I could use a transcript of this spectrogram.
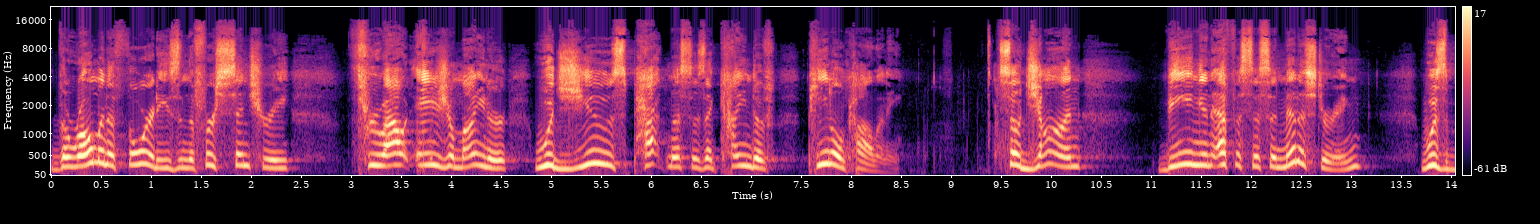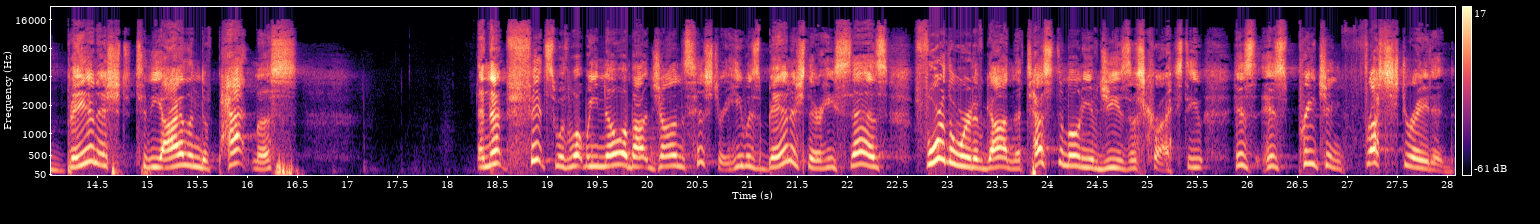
The Roman authorities in the first century throughout Asia Minor would use Patmos as a kind of penal colony. So, John, being in Ephesus and ministering, was banished to the island of Patmos. And that fits with what we know about John's history. He was banished there, he says, for the word of God and the testimony of Jesus Christ. He, his, his preaching frustrated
